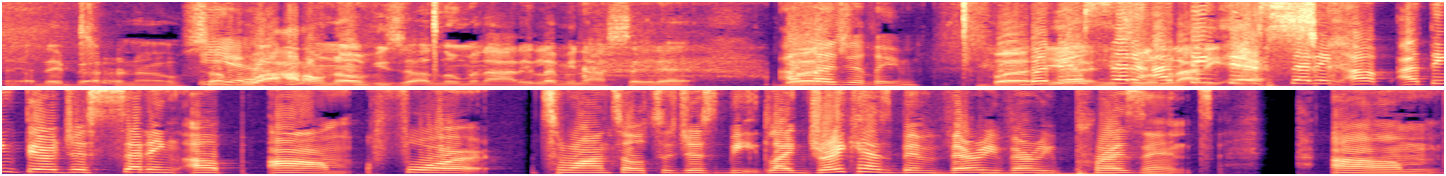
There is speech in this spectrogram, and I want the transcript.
Yeah, they better know. Some, Yeah. Well, I don't know if he's an Illuminati. Let me not say that. But, allegedly. but, But yeah, they're setting, I think they're setting up. I think they're just setting up um for Toronto to just be like Drake has been very very present um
